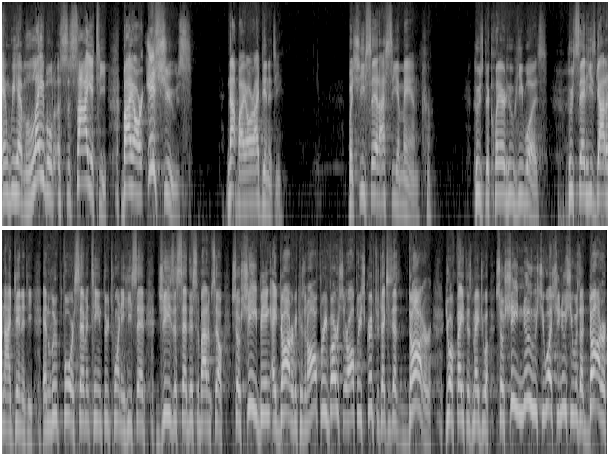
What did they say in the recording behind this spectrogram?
And we have labeled a society by our issues, not by our identity. But she said, I see a man who's declared who he was who said he's got an identity. In Luke 4 17 through 20, he said, Jesus said this about himself. So she, being a daughter, because in all three verses or all three scripture texts, he says, Daughter, your faith has made you well. So she knew who she was. She knew she was a daughter,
